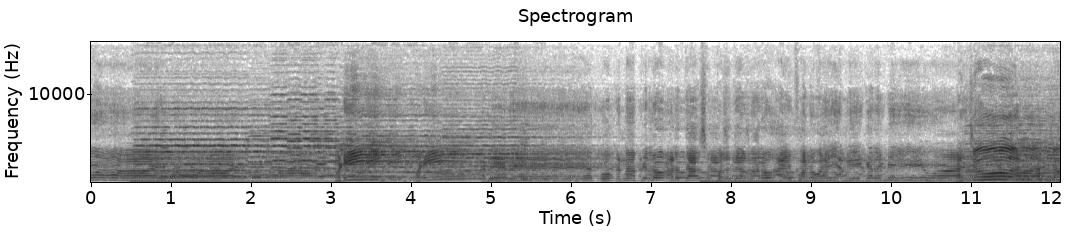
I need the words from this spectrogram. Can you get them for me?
હોય. ભણી ભણી અરે રે કોકના પેલો અડધા સફરજન મારો આઈફોન હોય એની ગરમી હોય. અચુ અચુ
